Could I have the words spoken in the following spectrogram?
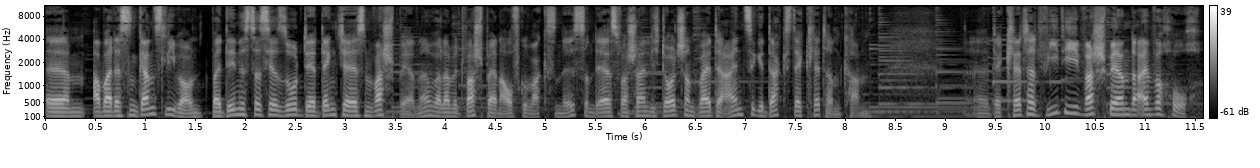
Ähm, aber das ist ein ganz lieber. Und bei denen ist das ja so, der denkt ja, er ist ein Waschbär, ne? Weil er mit Waschbären aufgewachsen ist. Und er ist wahrscheinlich deutschlandweit der einzige Dachs, der klettern kann. Äh, der klettert wie die Waschbären da einfach hoch.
